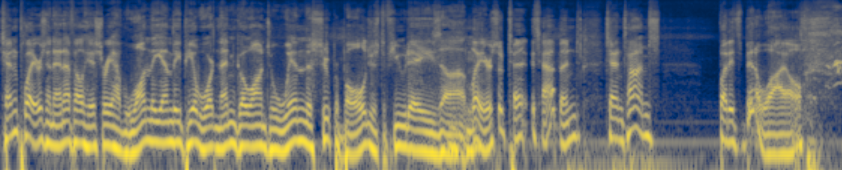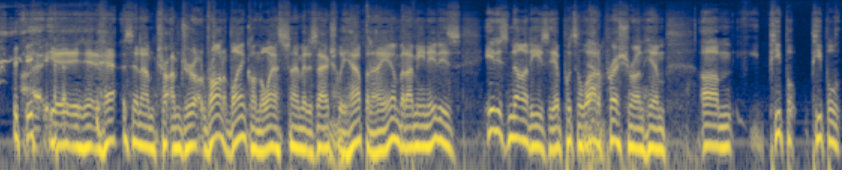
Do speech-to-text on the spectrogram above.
10 players in NFL history have won the MVP award and then go on to win the Super Bowl just a few days uh, later. So 10, it's happened 10 times, but it's been a while. It, it has, and I'm tr- I'm dr- drawing a blank on the last time it has actually happened. I am, but I mean, it is it is not easy. It puts a lot of pressure on him. Um, people people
